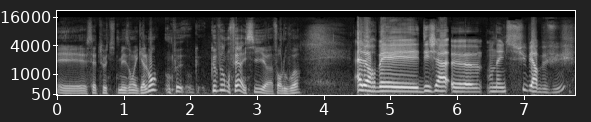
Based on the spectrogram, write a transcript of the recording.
et cette petite maison également. On peut, que peut-on faire ici à Fort-Louvois Alors, ben, déjà, euh, on a une superbe vue.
